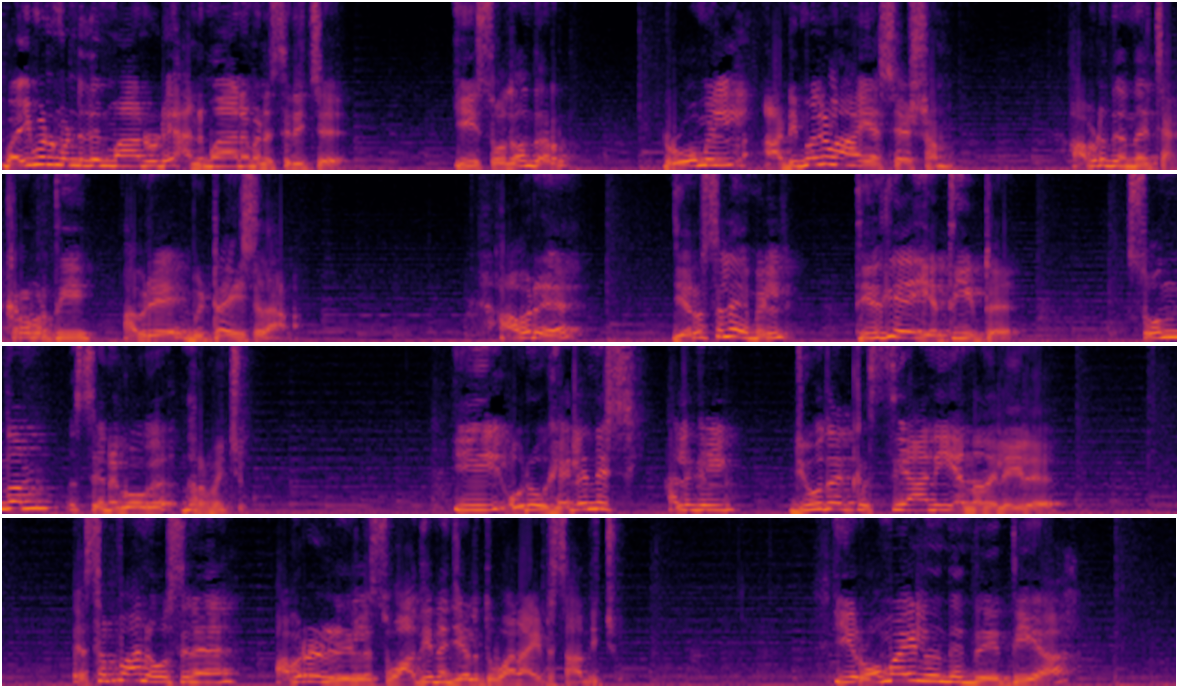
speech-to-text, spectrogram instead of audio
ബൈബിൾ പണ്ഡിതന്മാരുടെ അനുമാനമനുസരിച്ച് ഈ സ്വതന്ത്രർ റോമിൽ അടിമകളായ ശേഷം അവിടെ നിന്ന് ചക്രവർത്തി അവരെ വിട്ടയച്ചതാണ്. അവർ ജെറുസലേമിൽ തിരികെ എത്തിയിട്ട് സ്വന്തം സെനഗോഗ് നിർമ്മിച്ചു. ഈ ഒരു ഹെലനിസ് അല്ലെങ്കിൽ ജൂത ക്രിസ്ത്യാനി എന്ന നിലയിൽ എസപ്പാനോസിന് അവരുടെ ഇടയിൽ സ്വാധീനം ചെലുത്തുവാനായിട്ട് സാധിച്ചു. ഈ റോമയിൽ നിന്ന് എത്തിയ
